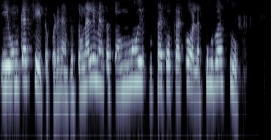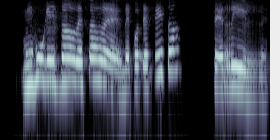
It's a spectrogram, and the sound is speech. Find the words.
y, un cachito, por ejemplo. Es una alimentación muy, o sea, Coca-Cola, puro azúcar. Un juguito de esos de, de potecito, terrible.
